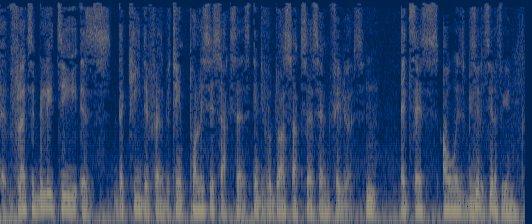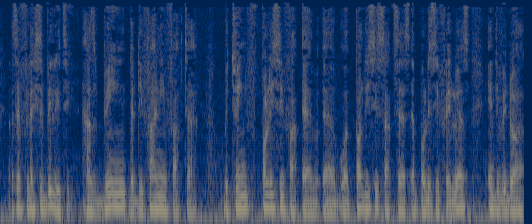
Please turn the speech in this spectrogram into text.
Uh, flexibility is the key difference between policy success, individual success, and failures. Hmm. It has always been. Say, say that again. I say flexibility has been the defining factor between policy fa- uh, uh, policy success and policy failures, individual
